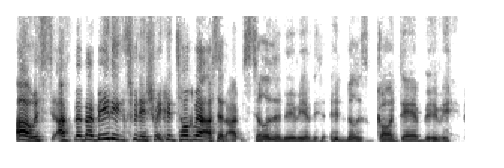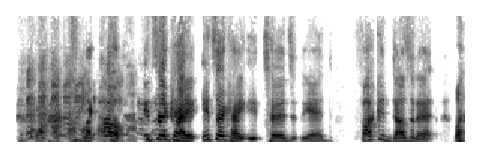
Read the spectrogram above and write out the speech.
"Oh, it's, I've, my meeting's finished. We can talk about." I said, "I'm still in the movie of the, in the this goddamn movie." Like, "Oh, it's okay. It's okay. It turns at the end. Fucking doesn't it? Like,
